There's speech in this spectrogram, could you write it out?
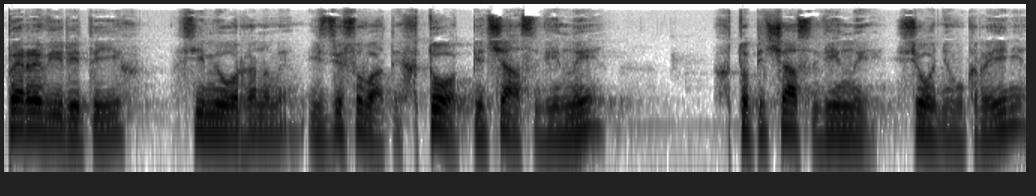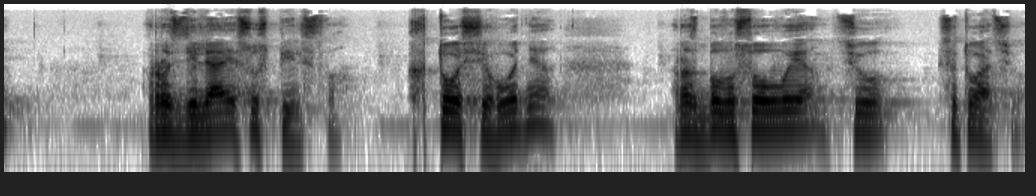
перевірити їх всіми органами і з'ясувати, хто під час війни, хто під час війни сьогодні в Україні розділяє суспільство. Хто сьогодні розбалансовує цю ситуацію?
